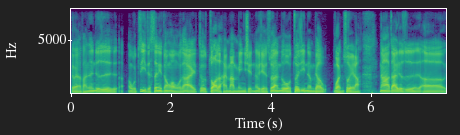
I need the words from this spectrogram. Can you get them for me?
对啊，反正就是我自己的身体状况，我大概就抓的还蛮明显，而且虽然说我最近呢比较晚睡啦，那再就是呃，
